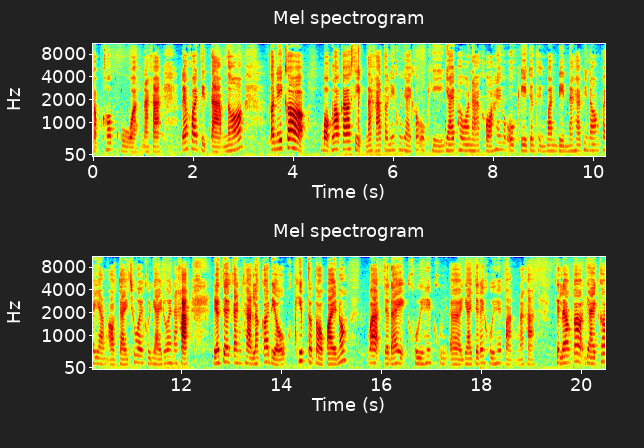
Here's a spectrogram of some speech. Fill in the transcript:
กับครอบครัวนะคะ แล้วคอยติดตามเนาะตอนนี้ก็บอกเล่า 90 นะคะ ตอนนี้คุณยายก็โอเค ยายภาวนาขอให้โอเค จนถึงวันบินนะคะ พี่น้องพยายามเอาใจช่วยคุณยายด้วยนะคะ เดี๋ยวเจอกันค่ะ แล้วก็เดี๋ยวคลิปต่อๆไปเนาะว่าจะได้คุยให้คุณเออยายจะได้คุยให้ฟังนะคะ เสร็จแล้วก็ยายก็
